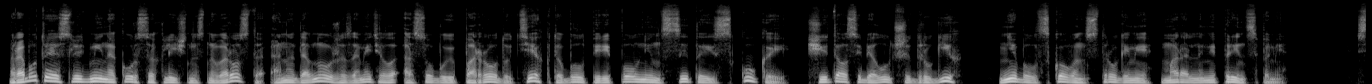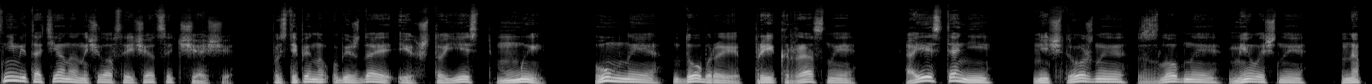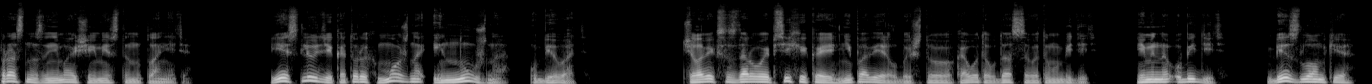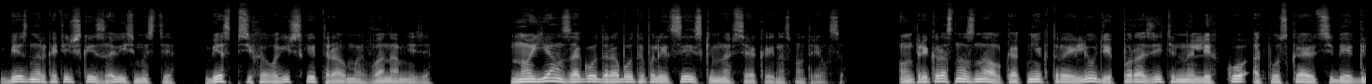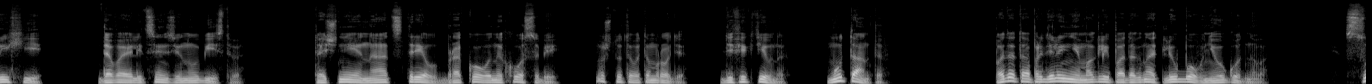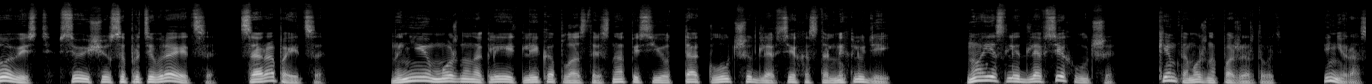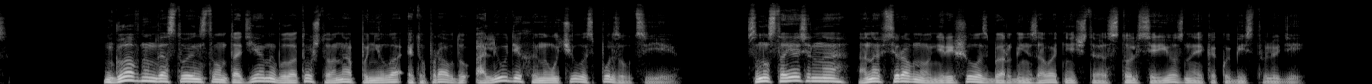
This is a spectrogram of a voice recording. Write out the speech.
Работая с людьми на курсах личностного роста, она давно уже заметила особую породу тех, кто был переполнен сытой скукой, считал себя лучше других, не был скован строгими моральными принципами. С ними Татьяна начала встречаться чаще, постепенно убеждая их, что есть «мы», Умные, добрые, прекрасные. А есть они, ничтожные, злобные, мелочные, напрасно занимающие место на планете. Есть люди, которых можно и нужно убивать. Человек со здоровой психикой не поверил бы, что кого-то удастся в этом убедить. Именно убедить. Без ломки, без наркотической зависимости, без психологической травмы в анамнезе. Но Ян за годы работы полицейским на всякое насмотрелся. Он прекрасно знал, как некоторые люди поразительно легко отпускают себе грехи, давая лицензию на убийство. Точнее, на отстрел бракованных особей, ну что-то в этом роде, дефективных, мутантов. Под это определение могли подогнать любого неугодного. Совесть все еще сопротивляется, царапается. На нее можно наклеить лейкопластырь с надписью «Так лучше для всех остальных людей». Ну а если для всех лучше, кем-то можно пожертвовать. И не раз. Главным достоинством Татьяны было то, что она поняла эту правду о людях и научилась пользоваться ею. Самостоятельно она все равно не решилась бы организовать нечто столь серьезное, как убийство людей.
